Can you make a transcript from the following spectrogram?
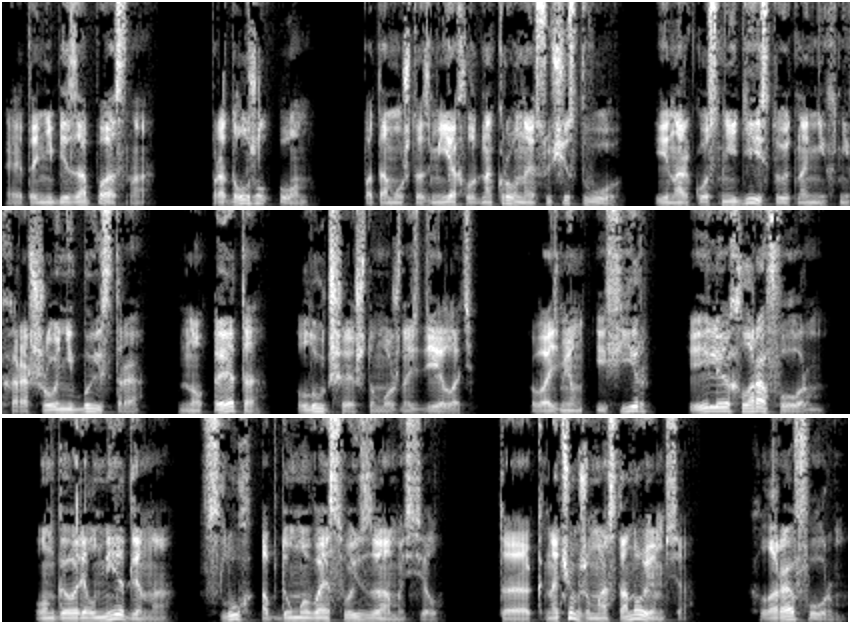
«Это небезопасно», — продолжил он потому что змея — хладнокровное существо, и наркоз не действует на них ни хорошо, ни быстро. Но это лучшее, что можно сделать. Возьмем эфир или хлороформ. Он говорил медленно, вслух обдумывая свой замысел. Так на чем же мы остановимся? Хлороформ.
